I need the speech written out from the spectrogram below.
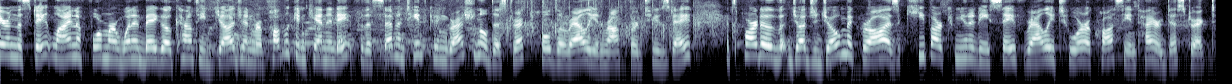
Here in the state line, a former Winnebago County judge and Republican candidate for the 17th Congressional District holds a rally in Rockford Tuesday. It's part of Judge Joe McGraw's Keep Our Community Safe rally tour across the entire district.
